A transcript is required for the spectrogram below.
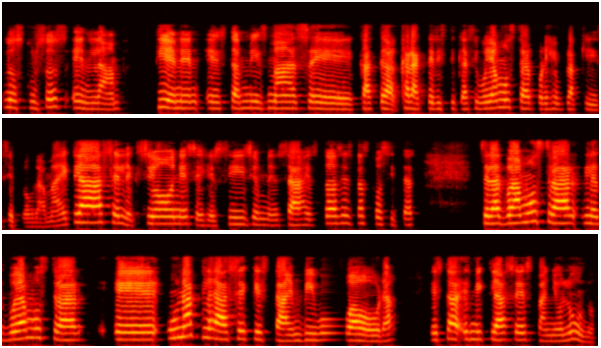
los cursos en LAMP tienen estas mismas eh, características. Y voy a mostrar, por ejemplo, aquí dice programa de clase, lecciones, ejercicios, mensajes, todas estas cositas se las voy a mostrar, les voy a mostrar eh, una clase que está en vivo ahora. Esta es mi clase de español 1.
